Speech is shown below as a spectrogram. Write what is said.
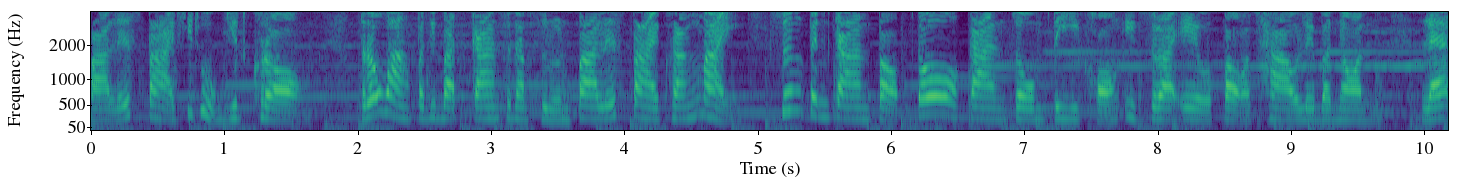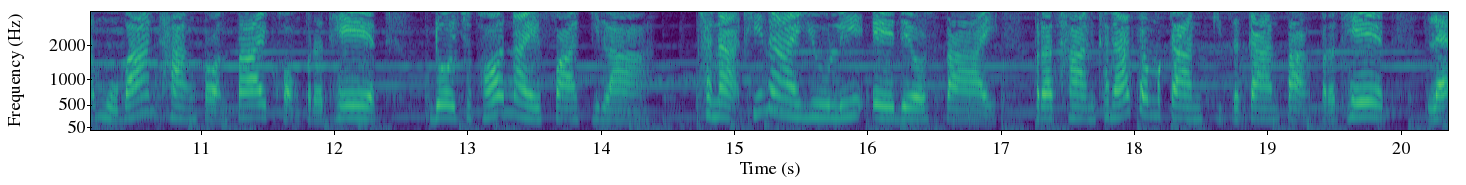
ปาเลสไตน์ที่ถูกยึดครอง ระหว่างปฏิบัติการสนับสนุนปาเลสไตน์ครั้งใหม่ ซึ่งเป็นการตอบโต้การโจมตีของอิสราเอลต่อชาวเลบานอน และหมู่บ้านทางตอนใต้ของประเทศ โดยเฉพาะในฟากิลา ขณะที่นายยูริเอเดลสไตน์ประธานคณะกรรมการกิจการต่างประเทศ และ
